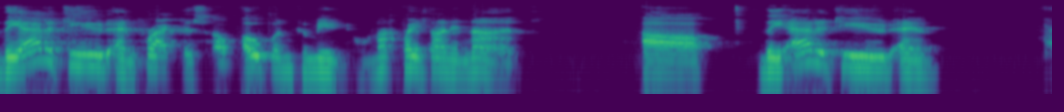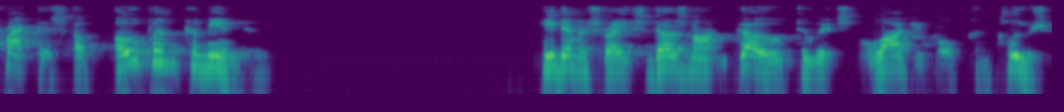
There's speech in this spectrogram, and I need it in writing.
the attitude and practice of open communion, page 99, uh, the attitude and practice of open communion, he demonstrates does not go to its logical conclusion.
